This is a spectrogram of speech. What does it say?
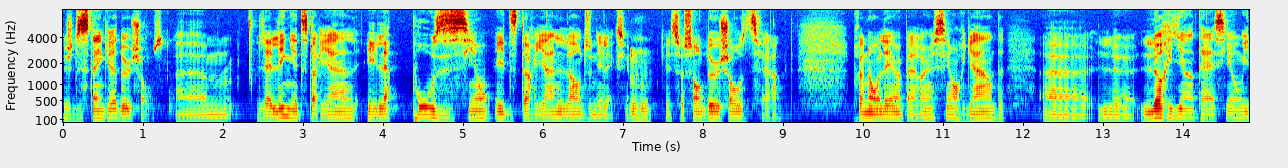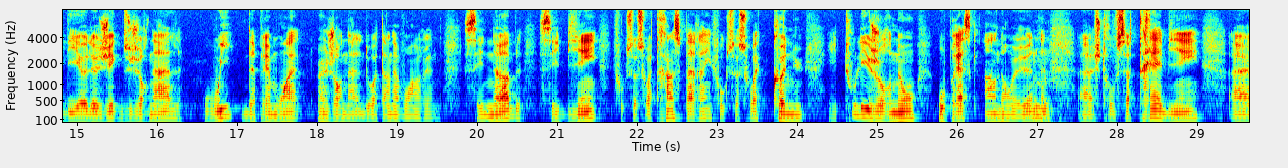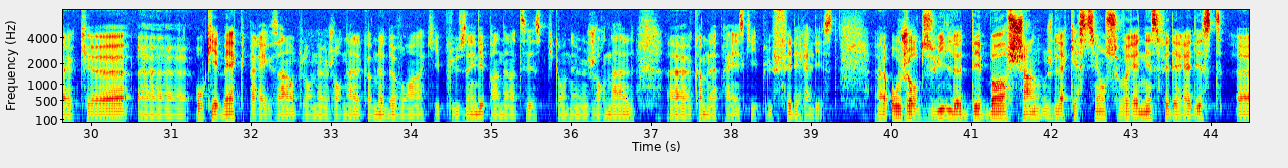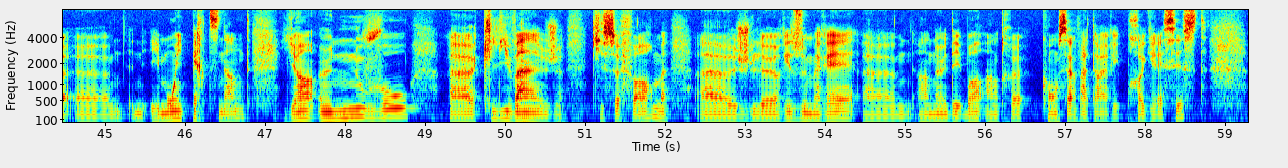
Je distinguerais deux choses. Euh, la ligne éditoriale et la position éditoriale lors d'une élection. Mm-hmm. Ce sont deux choses différentes. Prenons-les un par un. Si on regarde euh, l'orientation idéologique du journal, oui, d'après moi, un journal doit en avoir une. C'est noble, c'est bien, il faut que ce soit transparent, il faut que ce soit connu. Et tous les journaux, ou presque, en ont une. Mhm. Euh, je trouve ça très bien euh, que euh, au Québec, par exemple, on a un journal comme Le Devoir qui est plus indépendantiste, puis qu'on a un journal comme La Presse qui est plus fédéraliste. Aujourd'hui, le débat change. La question souverainiste-fédéraliste est moins pertinente. Il y a un nouveau euh, clivage qui se forme. Euh, je le résumerai euh, en un débat entre conservateurs et progressistes.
